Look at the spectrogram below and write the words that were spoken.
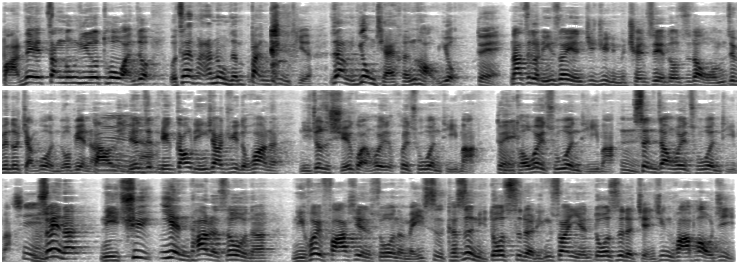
把那些脏东西都拖完之后，我再把它弄成半固体的，让你用起来很好用。对。那这个磷酸盐进去，你们全世界都知道，我们这边都讲过很多遍了。高磷。连这连高磷下去的话呢，你就是血管会会出问题嘛，骨头会出问题嘛，肾脏会出问题嘛。是。所以呢，你去验它的时候呢。你会发现说呢没事，可是你多吃了磷酸盐，多吃了碱性花泡剂，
